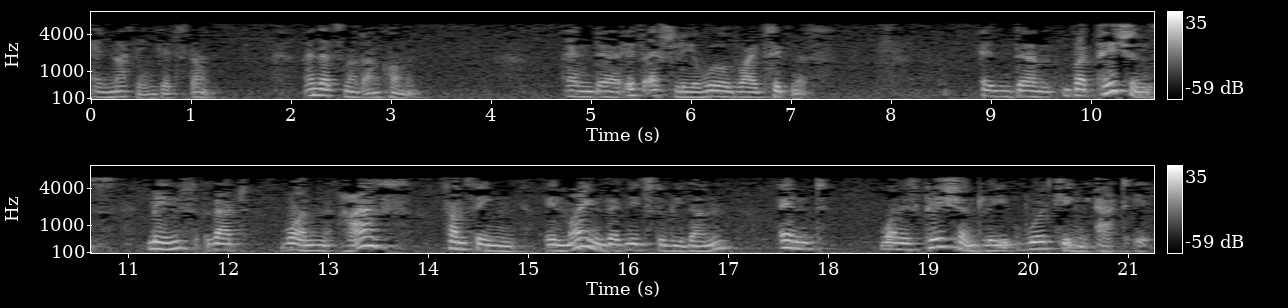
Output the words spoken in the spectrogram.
and nothing gets done. And that's not uncommon and uh, it's actually a worldwide sickness. and um, but patience means that one has something in mind that needs to be done, and one is patiently working at it.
